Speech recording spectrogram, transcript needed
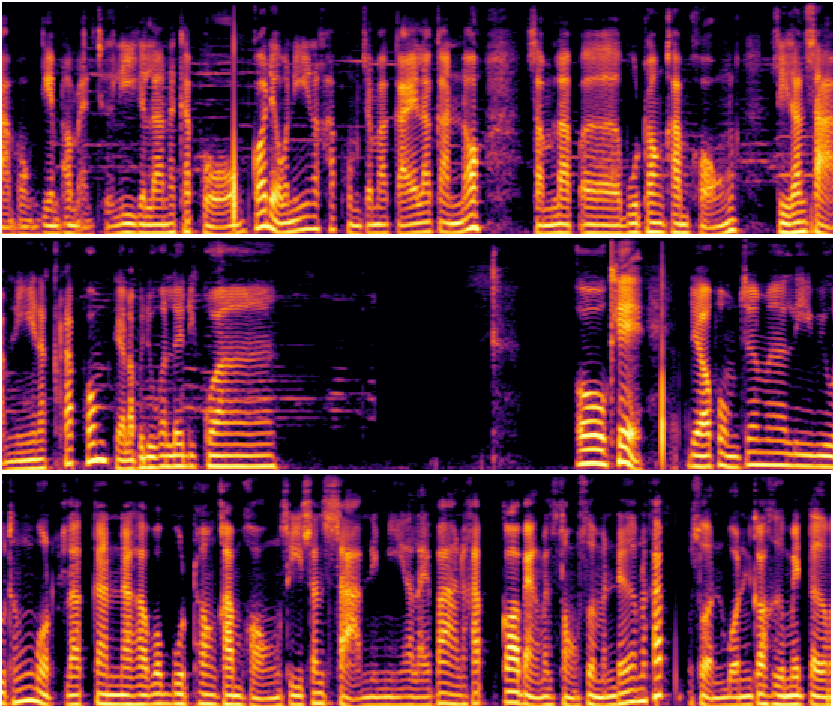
3 ของเกม Tom and Jerry กันแล้วนะครับผมก็เดี๋ยววันนี้นะครับผมจะมาไกด์แล้วกันเนาะสำหรับเอ่อบูททองคำของซีซั่น3 นี้นะครับผมเดี๋ยวเราไปดูกันเลยดีกว่า โอเค เดี๋ยวผมจะมารีวิวทั้งหมดละกันนะครับ ว่าบูททองคำของซีซั่น3นี่มีอะไรบ้างนะครับ ก็แบ่งเป็น 2 ส่วนเหมือนเดิมนะครับ ส่วนบนก็คือไม่เติม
